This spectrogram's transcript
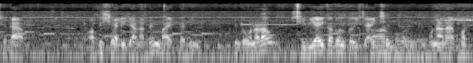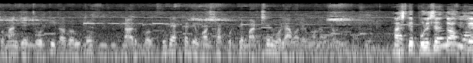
সেটা অফিসিয়ালি জানাবেন বা ইত্যাদি কিন্তু ওনারাও সিবিআই তদন্তই চাইছেন। ওনারা বর্তমান যে চলতি তদন্ত তার উপর খুব একটা যে ভরসা করতে পারছেন বলে আমাদের মনে হয়। আজকে পুলিশের তরফ থেকে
